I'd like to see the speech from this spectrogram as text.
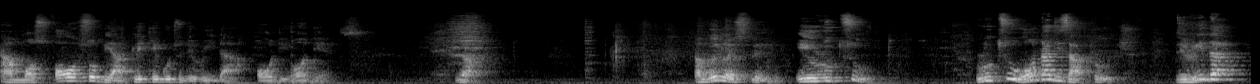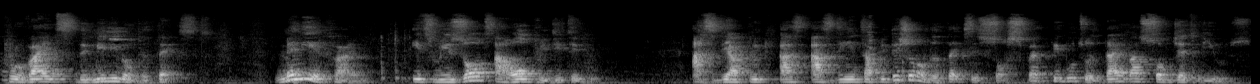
and must also be applicable to the reader or the audience. Now, I'm going to explain. In Rule 2, Rule 2, under this approach, the reader provides the meaning of the text. Many a time, its results are unpredictable, as the, as, as the interpretation of the text is susceptible to diverse subject views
